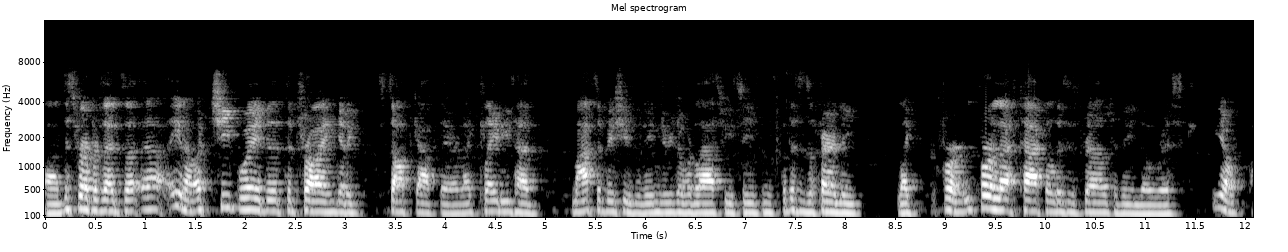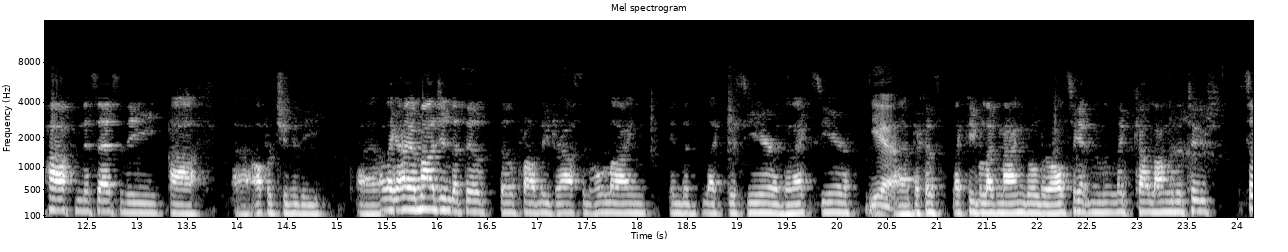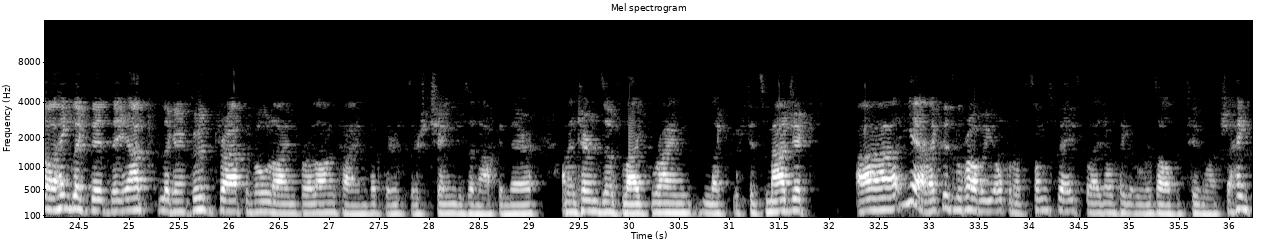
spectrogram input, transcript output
uh, this represents a, a you know a cheap way to, to try and get a stopgap there. Like Clady's had massive issues with injuries over the last few seasons, but this is a fairly like for for a left tackle, this is relatively low risk. You know, half necessity, half uh, opportunity. Uh, like I imagine that they'll they'll probably draft an O line in the like this year and the next year Yeah. uh, because like people like Mangold are also getting like cut long in the tooth. So I think like they, they had like a good draft of O line for a long time, but there's there's changes a knock in there. And in terms of like Ryan like Fitzmagic, uh yeah, like this will probably open up some space, but I don't think it will resolve it too much. I think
